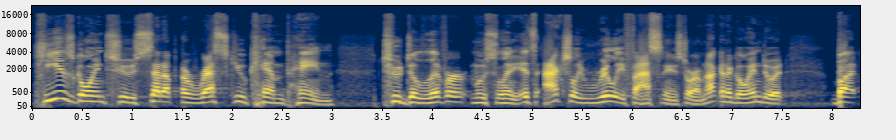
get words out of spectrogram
he is going to set up a rescue campaign to deliver Mussolini. It's actually really fascinating story. I'm not going to go into it, but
